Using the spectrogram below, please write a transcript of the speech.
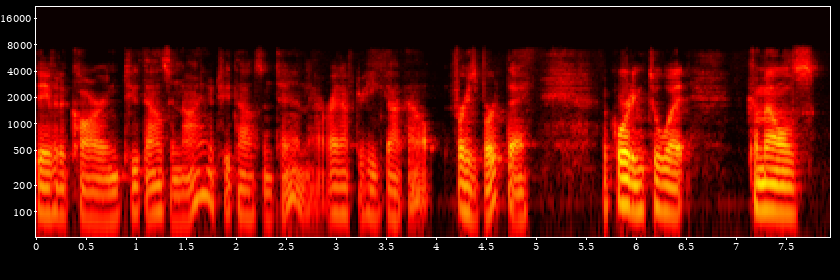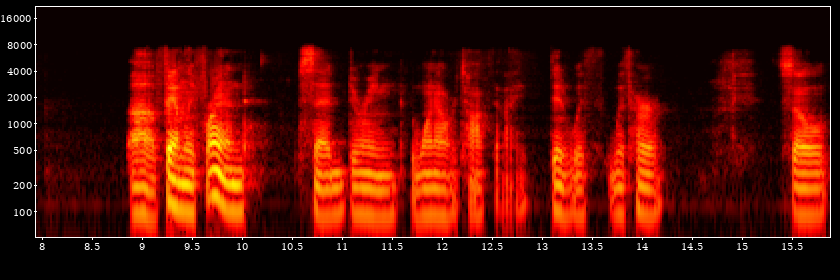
David a car in 2009 or 2010, right after he got out for his birthday, according to what Kamel's uh, family friend said during the one-hour talk that I did with with her. So,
